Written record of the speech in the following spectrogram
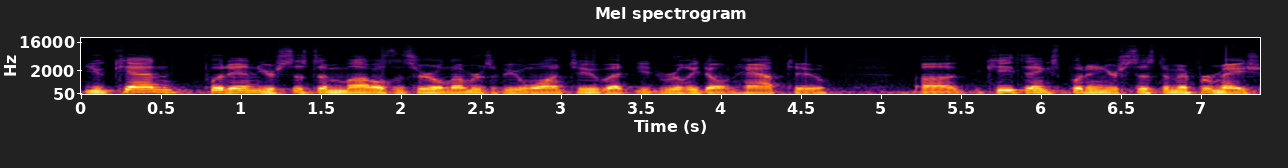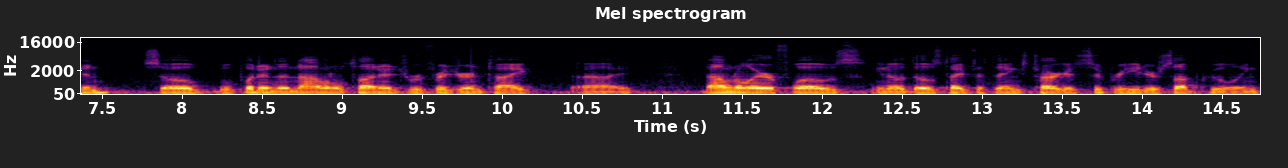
you can put in your system models and serial numbers if you want to, but you really don't have to. Uh, the key things, put in your system information. So we'll put in the nominal tonnage, refrigerant type, uh, nominal airflows, you know, those types of things, target superheater, subcooling.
